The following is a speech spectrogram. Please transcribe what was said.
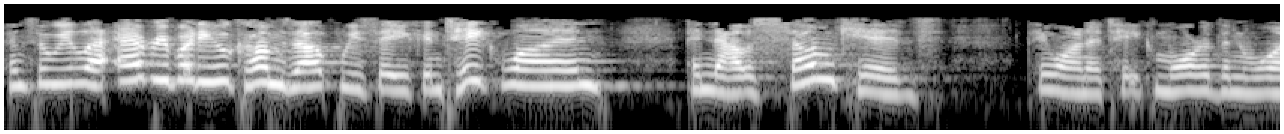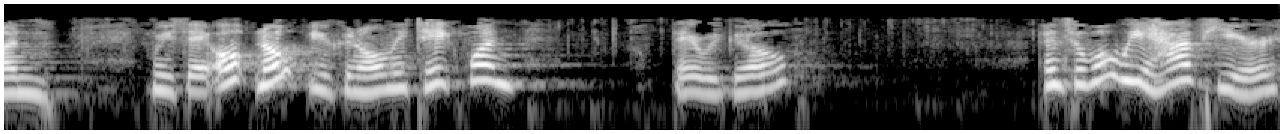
And so we let everybody who comes up, we say, "You can take one." And now some kids, they want to take more than one. And we say, "Oh no, you can only take one." There we go. And so what we have here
